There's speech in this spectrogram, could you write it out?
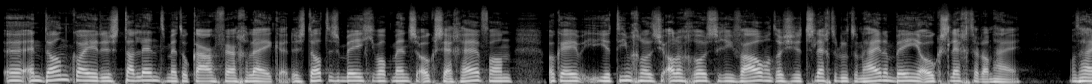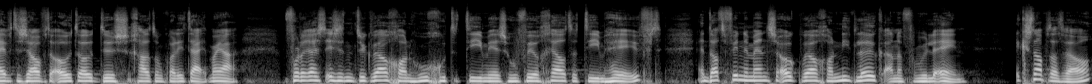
Eh, en dan kan je dus talent met elkaar vergelijken. Dus dat is een beetje wat mensen ook zeggen. Hè? Van, oké, je teamgenoot is je allergrootste rivaal. Want als je het slechter doet dan hij, dan ben je ook slechter dan hij. Want hij heeft dezelfde auto, dus gaat het om kwaliteit. Maar ja, voor de rest is het natuurlijk wel gewoon hoe goed het team is, hoeveel geld het team heeft. En dat vinden mensen ook wel gewoon niet leuk aan een Formule 1. Ik snap dat wel.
